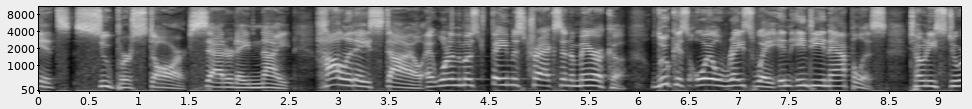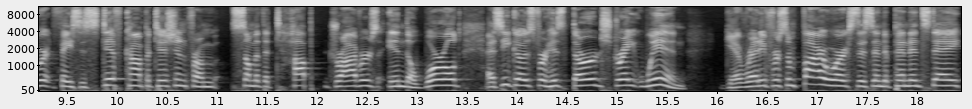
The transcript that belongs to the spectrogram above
It's Superstar Saturday night, holiday style at one of the most famous tracks in America, Lucas Oil Raceway in Indianapolis. Tony Stewart faces stiff competition from some of the top drivers in the world as he goes for his third straight win. Get ready for some fireworks this Independence Day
